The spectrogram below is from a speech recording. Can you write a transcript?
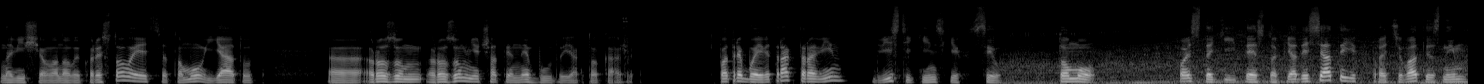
навіщо воно використовується, тому я тут е, розум, розумнічати не буду, як то кажуть. Потребує від трактора він 200 кінських сил. Тому ось такий Т-150 працювати з ним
